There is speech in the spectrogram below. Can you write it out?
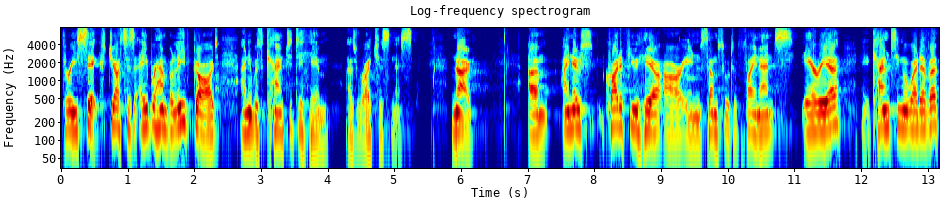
3 6. Just as Abraham believed God, and it was counted to him as righteousness. Now, um, I know quite a few here are in some sort of finance area, accounting or whatever.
